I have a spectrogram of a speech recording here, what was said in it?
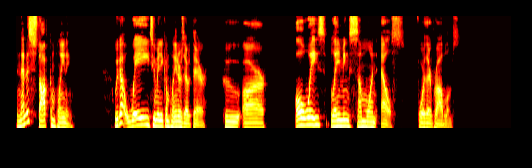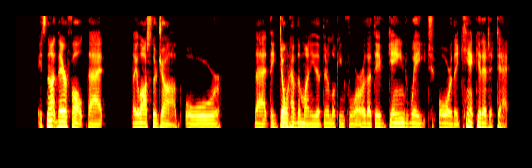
and that is stop complaining. We got way too many complainers out there who are always blaming someone else for their problems. It's not their fault that they lost their job or that they don't have the money that they're looking for or that they've gained weight or they can't get out of debt.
